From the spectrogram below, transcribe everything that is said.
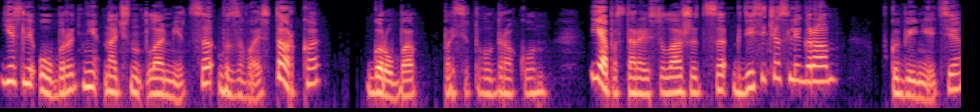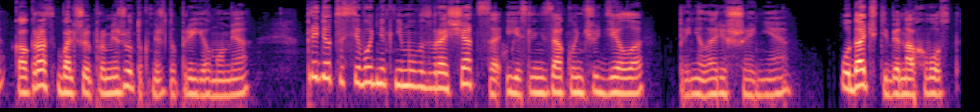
Если оборотни начнут ломиться, вызывай Старка». «Грубо», – посетовал дракон. «Я постараюсь уложиться. Где сейчас Легран?» Кабинете. Как раз большой промежуток между приемами. Придется сегодня к нему возвращаться, если не закончу дело. Приняла решение. «Удачи тебе на хвост»,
